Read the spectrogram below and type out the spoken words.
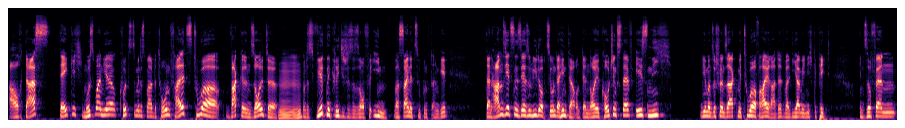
auch das, denke ich, muss man hier kurz zumindest mal betonen, falls Tua wackeln sollte, mhm. und es wird eine kritische Saison für ihn, was seine Zukunft angeht, dann haben sie jetzt eine sehr solide Option dahinter. Und der neue Coaching-Staff ist nicht, wie man so schön sagt, mit Tua verheiratet, weil die haben ihn nicht gepickt. Insofern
